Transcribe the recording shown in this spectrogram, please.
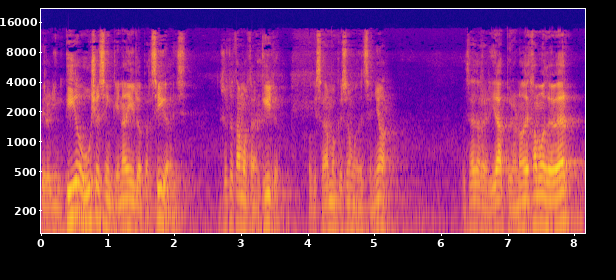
pero el impío huye sin que nadie lo persiga, dice. Nosotros estamos tranquilos, porque sabemos que somos del Señor. Esa es la realidad, pero no dejamos de ver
